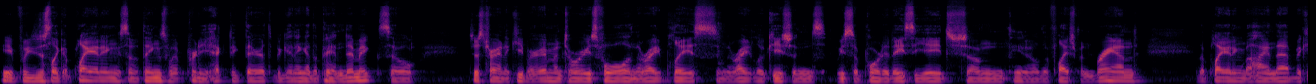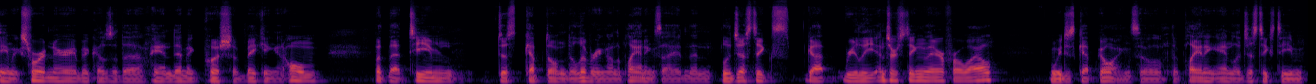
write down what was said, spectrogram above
If we just look at planning, so things went pretty hectic there at the beginning of the pandemic. So just trying to keep our inventories full in the right place, in the right locations. We supported ACH on, you know, the Fleischmann brand. The planning behind that became extraordinary because of the pandemic push of baking at home. But that team just kept on delivering on the planning side. And then logistics got really interesting there for a while. And we just kept going. So the planning and logistics team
